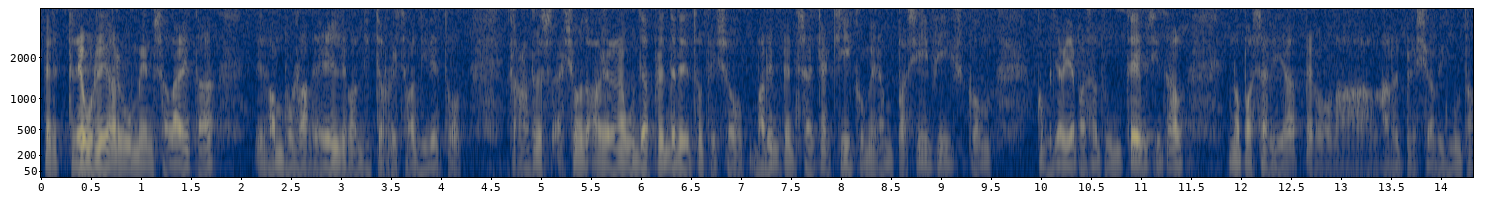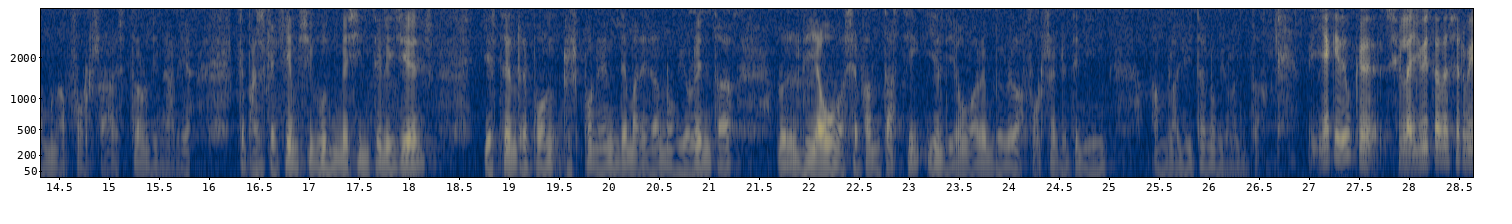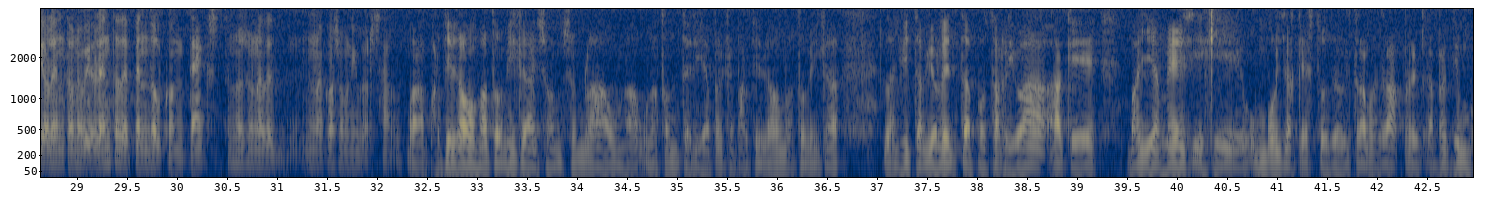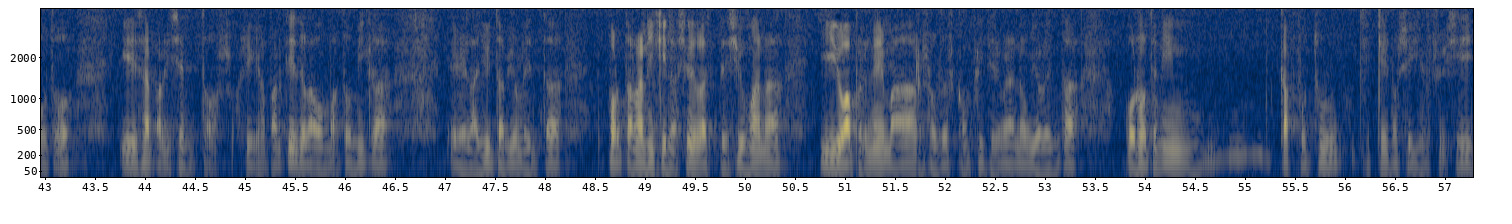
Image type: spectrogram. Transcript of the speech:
per treure arguments a l'ETA, es van burlar d'ell, li van dir terrorista, van dir de tot. Que nosaltres això haguem hagut d'aprendre de tot això. Varen pensar que aquí, com eren pacífics, com, com ja havia passat un temps i tal, no passaria, però la, la repressió ha vingut amb una força extraordinària. El que passa és que aquí hem sigut més intel·ligents i estem responent de manera no violenta. El dia 1 va ser fantàstic i el dia 1 vam veure la força que tenim amb la lluita no violenta. Hi ha qui diu que si la lluita ha de ser violenta o no violenta depèn del context, no és una, de, una cosa universal. Bueno, a partir de la bomba atòmica això em sembla una, una tonteria, perquè a partir de la bomba atòmica la lluita violenta pot arribar a que vagi a més i que un boig d'aquest del tram apreти un botó i desapareixem tots. O sigui, a partir de la bomba atòmica eh, la lluita violenta porta a l'aniquilació de l'espècie humana i o aprenem a resoldre els conflictes de manera no violenta o no tenim cap futur que, que no sigui el suïcidi.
